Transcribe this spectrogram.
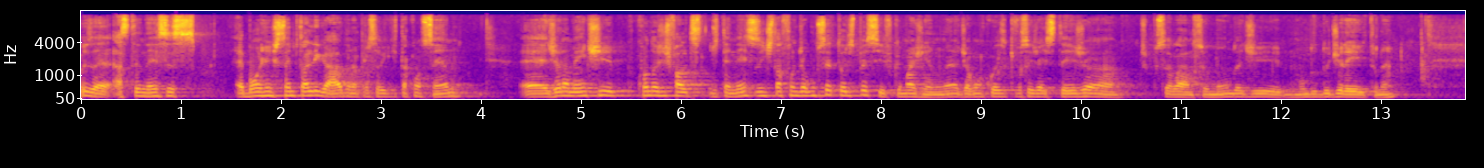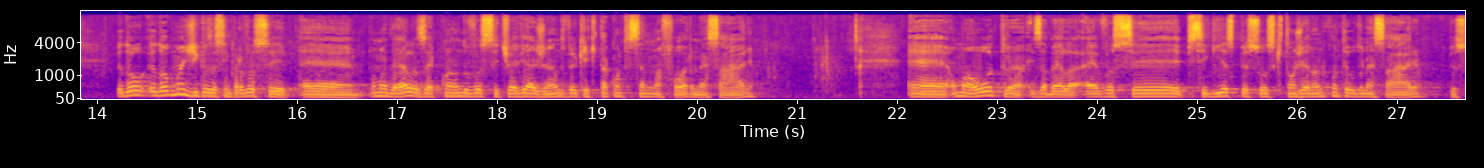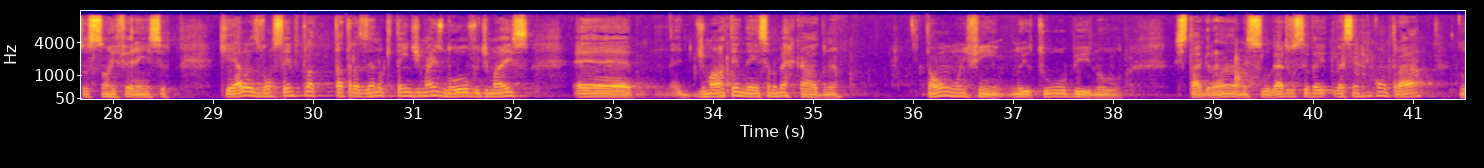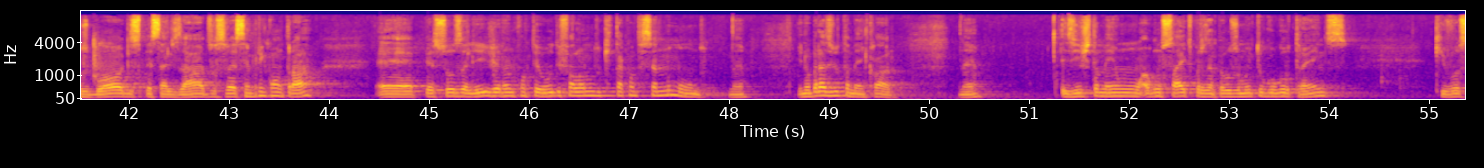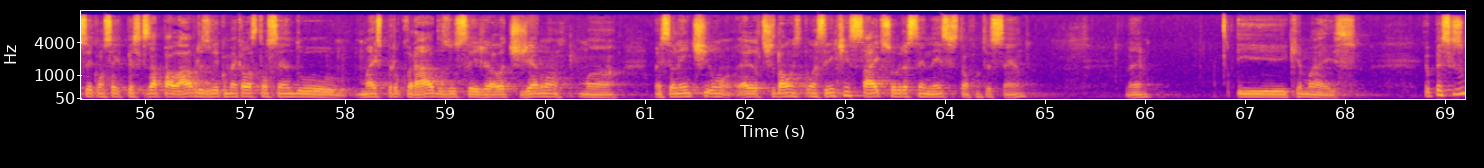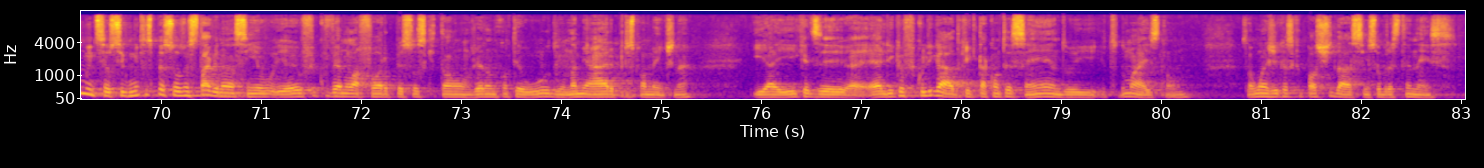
Pois é, as tendências é bom a gente sempre estar ligado, né, para saber o que está acontecendo. É, geralmente, quando a gente fala de, tendências, a gente está falando de algum setor específico, imagino, né? De alguma coisa que você já esteja, tipo, sei lá, no seu mundo é de mundo do direito, né? Eu dou, eu dou algumas dicas assim para você. É, uma delas é quando você estiver viajando, ver o que está acontecendo lá fora nessa área. É, uma outra, Isabela, é você seguir as pessoas que estão gerando conteúdo nessa área, pessoas que são referência, que elas vão sempre estar tá, tá trazendo o que tem de mais novo, de mais é, de maior tendência no mercado, né? Então, enfim, no YouTube, no Instagram, nesses lugares você vai, vai sempre encontrar, nos blogs especializados, você vai sempre encontrar é, pessoas ali gerando conteúdo e falando do que está acontecendo no mundo, né? E no Brasil também, claro, né? Existe também um, alguns sites, por exemplo, eu uso muito o Google Trends, que você consegue pesquisar palavras, ver como é que elas estão sendo mais procuradas, ou seja, ela te gera uma, uma um excelente, um, ela te dá um, um, excelente insight sobre as tendências que estão acontecendo, né? E que mais? Eu pesquiso muito, eu sigo muitas pessoas no Instagram, assim, eu, eu fico vendo lá fora pessoas que estão gerando conteúdo, na minha área principalmente, né? E aí, quer dizer, é, é ali que eu fico ligado, o que está acontecendo e, e, tudo mais. Então, são algumas dicas que eu posso te dar, assim, sobre as tendências.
